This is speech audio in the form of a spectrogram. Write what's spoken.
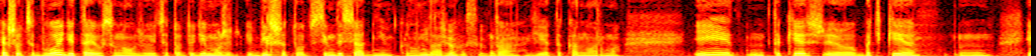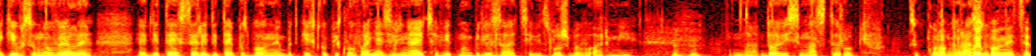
Якщо це двоє дітей усиновлюється, то тоді може і більше, то 70 днів календарних. Нічого собі. Да, є така норма. І такі ж е, батьки, які всиновили е, дітей, серед дітей, позбавлених батьківського піклування, звільняються від мобілізації, від служби в армії угу. да, до 18 років. Це кожного Поки разу виповниться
